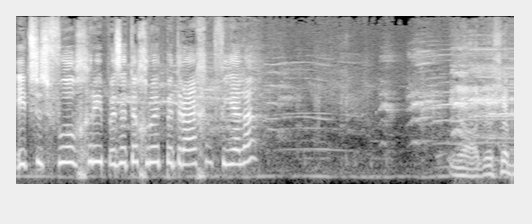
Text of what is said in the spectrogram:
Iets soos voëlgriep, is dit 'n groot bedreiging vir julle? Ja, dis 'n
